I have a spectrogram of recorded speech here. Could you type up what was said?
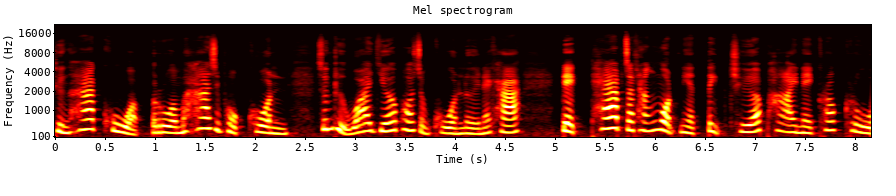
ถึง 5 ขวบ รวม 56 คน ซึ่งถือว่าเยอะพอสมควรเลยนะคะ เด็กแทบจะทั้งหมดเนี่ยติดเชื้อภายในครอบครัว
